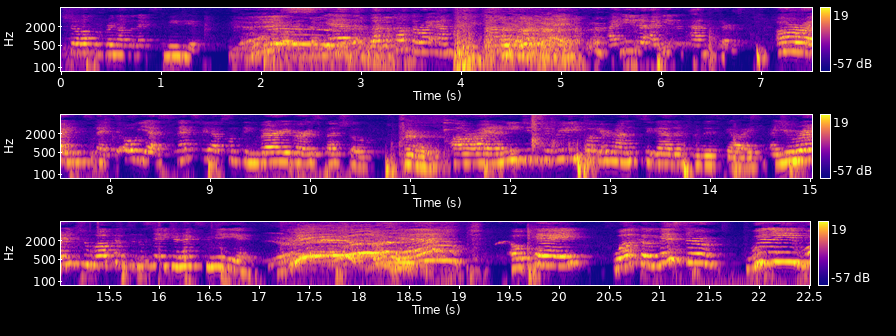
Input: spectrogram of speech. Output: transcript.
Shut up and bring on the next comedian. Yes. Yeah, that, that's not the right answer. You can't say. I need a, I need an answer. All right, who's next? Oh yes, next we have something very very special. All right, I need you to really put your hands together for this guy. Are you ready to welcome to the stage your next comedian? Yeah. Yeah. Okay. Welcome, Mr. Willie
